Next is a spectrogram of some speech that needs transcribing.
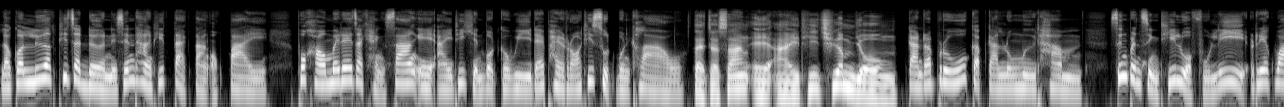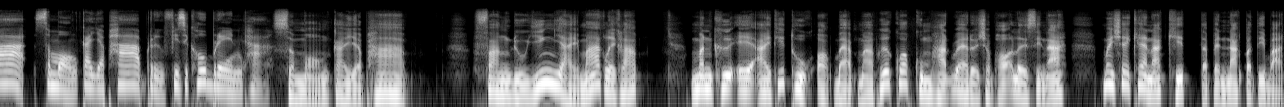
แล้วก็เลือกที่จะเดินในเส้นทางที่แตกต่างออกไป พวกเขาไม่ได้จะแข่งสร้าง AI ที่เขียนบทกวีได้ไพเราะที่สุดบนคลาวด์แต่จะสร้าง AI ที่เชื่อมโยง การรับรู้กับการลงมือทำซึ่งเป็นสิ่งที่หลัวฟูลี่ เรียกว่าสมองกายภาพหรือ physical brain ค่ะ สมองกายภาพ ฟังดูยิ่งใหญ่มากเลยครับ มันคือ AI ที่ถูกออกแบบมาเพื่อควบคุมฮาร์ดแวร์โดยเฉพาะเลยสินะ ไม่ใช่แค่นักคิดแต่เป็นนักปฏิบัติ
